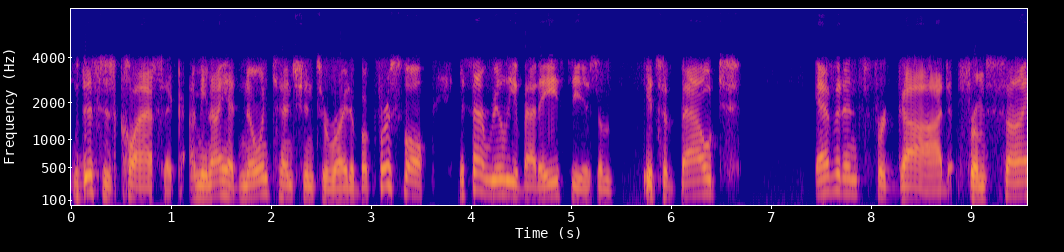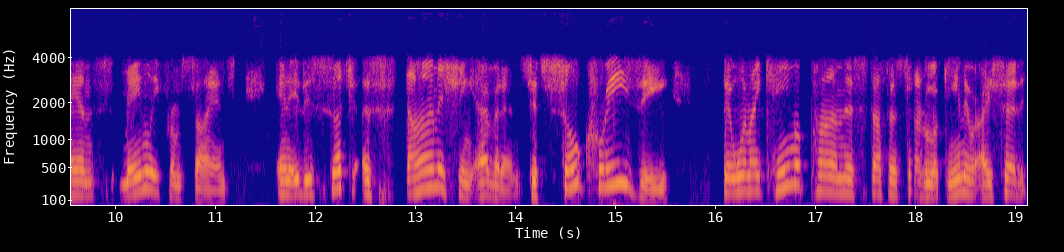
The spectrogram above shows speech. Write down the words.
this is classic. I mean, I had no intention to write a book. First of all, it's not really about atheism. It's about evidence for God from science, mainly from science, and it is such astonishing evidence. It's so crazy that when I came upon this stuff and started looking into it, I said,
